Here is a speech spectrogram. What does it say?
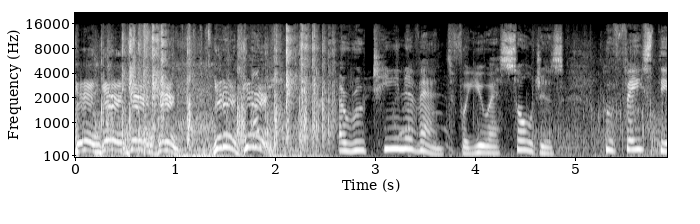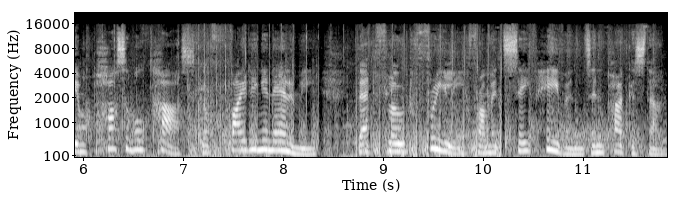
Get in, get in, get in, get in, get in, get in a routine event for US soldiers who faced the impossible task of fighting an enemy that flowed freely from its safe havens in Pakistan.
